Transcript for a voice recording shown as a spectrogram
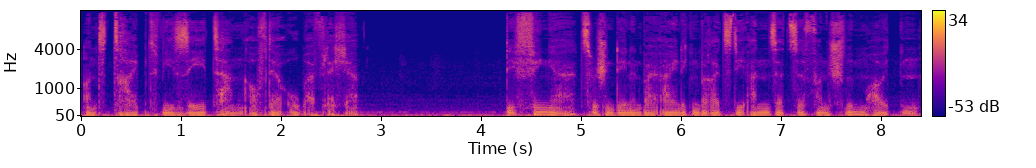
und treibt wie Seetang auf der Oberfläche. Die Finger, zwischen denen bei einigen bereits die Ansätze von Schwimmhäuten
